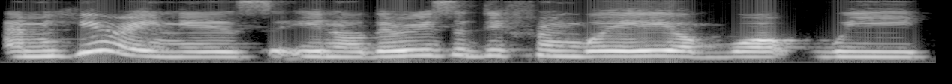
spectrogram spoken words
I'm hearing is, you know, there is a different way of what we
